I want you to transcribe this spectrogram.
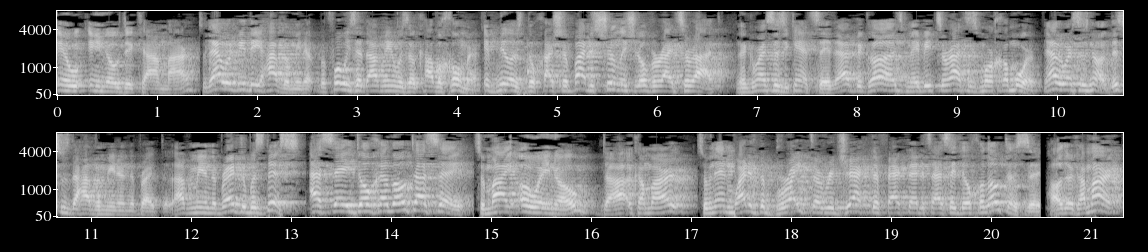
eno de kamar. So that would be the havamina. Before we said havamina was a kavachomer. If mila is docha shabbat, it certainly should override sarat. And the Gemara says you can't say that because maybe sarat is more chamur. Now the Gemara says no, this was the havamina in the breita. The havamina in the breita was this. I say dochalota say. So my oeno, the kamar. So then why does the breita reject the fact that it's I say dochalota say? How the kamar,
